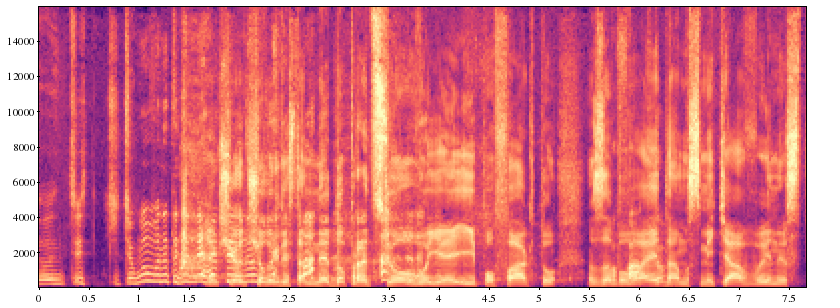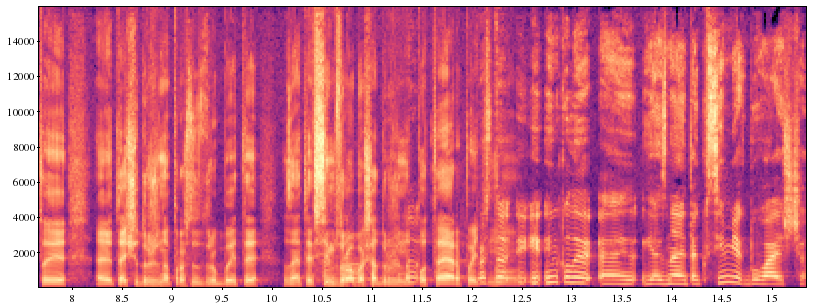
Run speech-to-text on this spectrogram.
то чому вони тоді негативно? Якщо чоловік десь там не допрацьовує і по факту забуває факту. там сміття винести, е, те, що дружина просить зробити, знаєте, всім зробиш, а дружина Ну, потерпить. Просто ну, інколи е, я знаю, так в сім'ях буває, що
